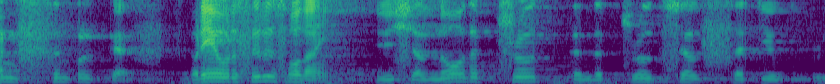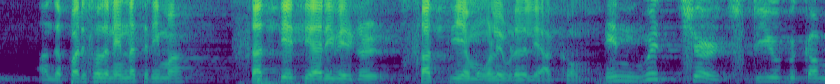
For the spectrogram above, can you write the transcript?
One simple test. ஒரே ஒரு சிறு சோதனை You shall know the truth, and the truth shall set you free. அந்த பரிசோதனை என்ன தெரியுமா சத்தியத்தை அறிவீர்கள் சத்தியம் உங்களை விடுதலையாக்கும் In which church do you become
